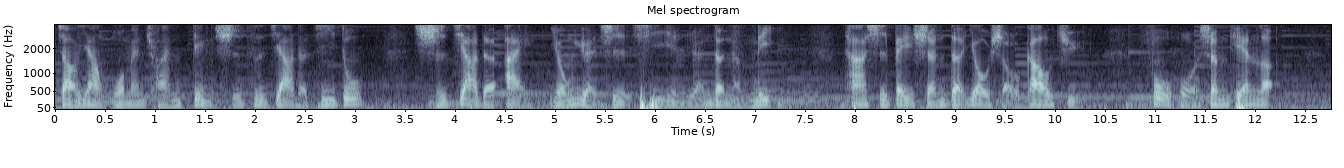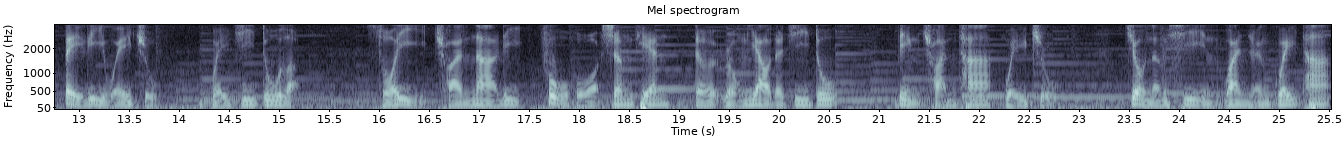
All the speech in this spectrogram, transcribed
照样我们传定十字架的基督。实价的爱永远是吸引人的能力，他是被神的右手高举，复活升天了，被立为主，为基督了。所以传那立复活升天得荣耀的基督，并传他为主，就能吸引万人归他。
